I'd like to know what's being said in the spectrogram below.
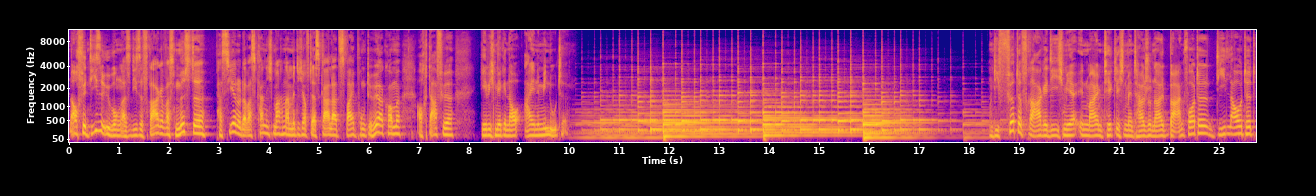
Und auch für diese Übung, also diese Frage, was müsste passieren oder was kann ich machen, damit ich auf der Skala zwei Punkte höher komme, auch dafür gebe ich mir genau eine Minute. Die vierte Frage, die ich mir in meinem täglichen Mentaljournal beantworte, die lautet,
